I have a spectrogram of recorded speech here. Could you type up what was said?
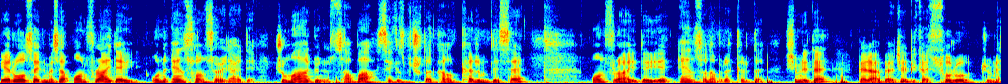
Eğer olsaydı mesela on Friday onu en son söylerdi. Cuma günü sabah 8.30'da kalkarım dese on Friday'i en sona bırakırdı. Şimdi de beraberce birkaç soru cümlesi.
